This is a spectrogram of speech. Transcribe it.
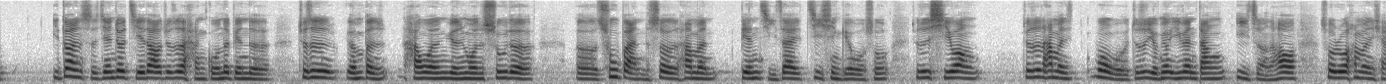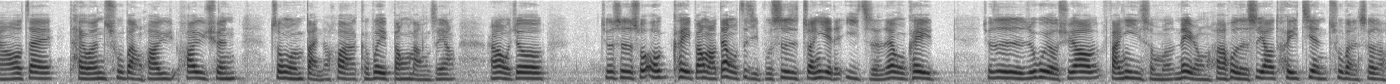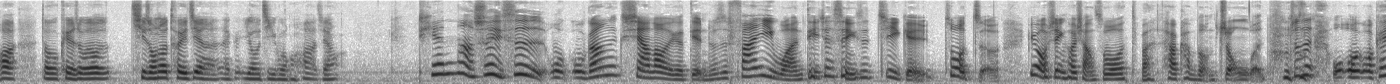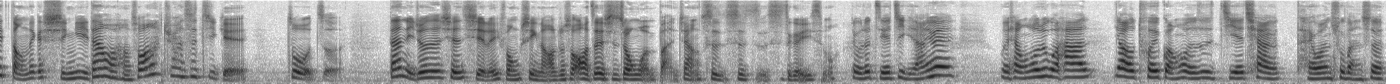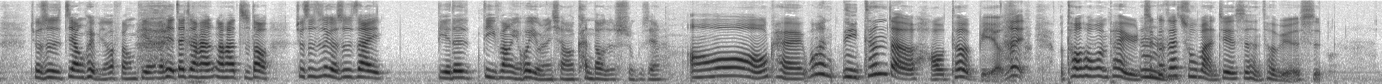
一段时间就接到就是韩国那边的，就是原本韩文原文书的呃出版社他们编辑在寄信给我说，就是希望就是他们问我就是有没有意愿当译者，然后说如果他们想要在台湾出版华语华语圈。”中文版的话，可不可以帮忙这样？然后我就就是说，哦，可以帮忙，但我自己不是专业的译者，但我可以就是如果有需要翻译什么内容的话，或者是要推荐出版社的话，都可以说，其中就推荐了那个游击文化这样。天呐，所以是我我刚刚吓到一个点，就是翻译完第一件事情是寄给作者，因为我心里会想说，对吧？他看不懂中文，就是我我我可以懂那个心意，但是我想说啊，居然是寄给作者。但你就是先写了一封信，然后就说哦，这是中文版，这样是是指是这个意思吗？对，我就直接寄给他，因为我想说，如果他要推广或者是接洽台湾出版社，就是这样会比较方便，而且再加上他让他知道，就是这个是在别的地方也会有人想要看到的书，这样。哦，OK，哇，你真的好特别哦。那我偷偷问佩瑜，这个在出版界是很特别的事吗？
